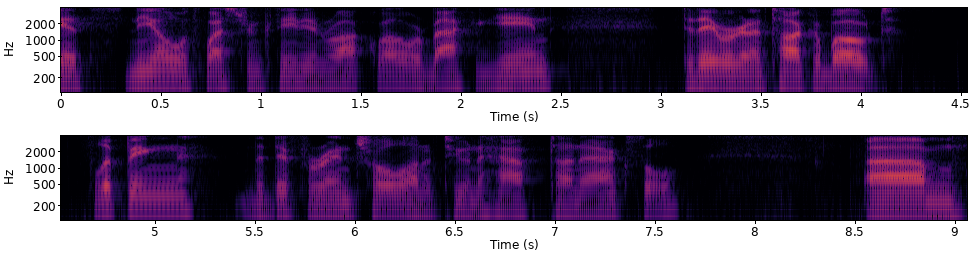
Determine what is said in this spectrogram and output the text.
it's Neil with Western Canadian Rockwell. We're back again. Today we're going to talk about flipping the differential on a two and a half ton axle. Um,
